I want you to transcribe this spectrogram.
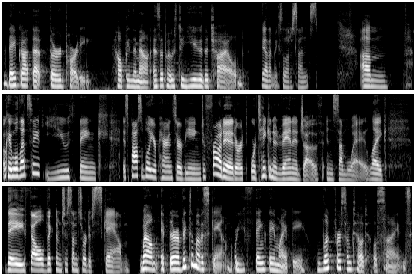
they've got that third party helping them out as opposed to you, the child. Yeah, that makes a lot of sense. Um, okay, well, let's say you think it's possible your parents are being defrauded or, or taken advantage of in some way. Like, they fell victim to some sort of scam? Well, if they're a victim of a scam or you think they might be, look for some telltale signs.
